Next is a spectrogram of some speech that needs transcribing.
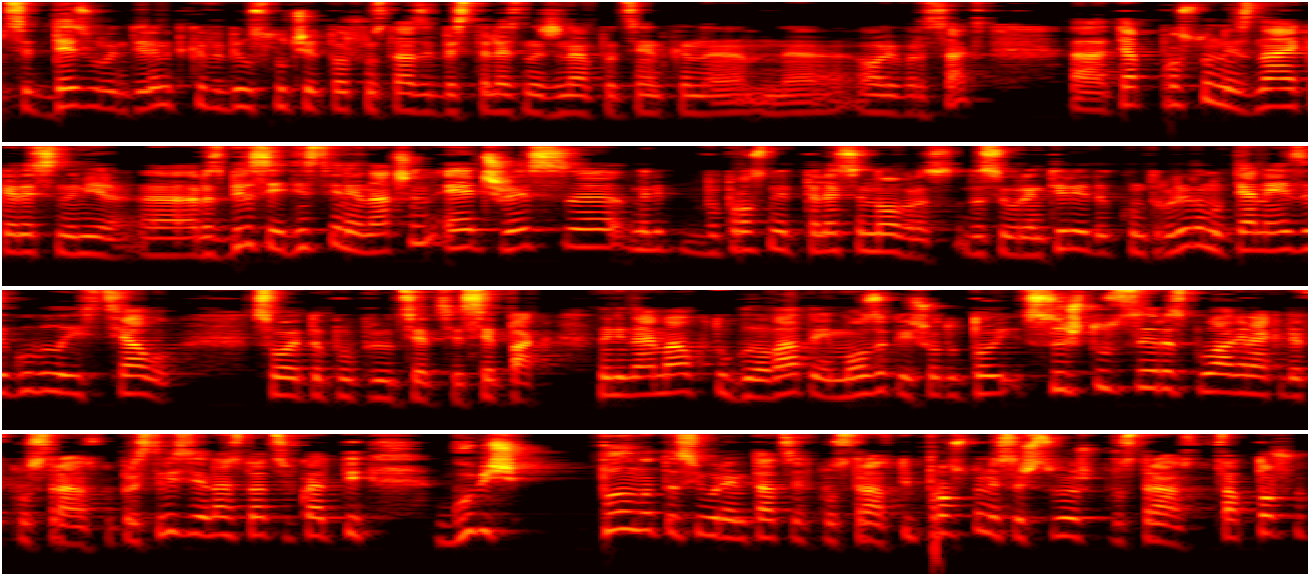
се дезориентираме. Такъв е бил случай точно с тази безтелесна жена, пациентка на, на Оливър Сакс тя просто не знае къде се намира. Разбира се, единственият начин е чрез нали, въпросният телесен образ да се ориентира и да контролира, но тя не е загубила изцяло своята проприоцепция. Все пак. Нали, най-малкото главата и мозъка, защото той също се разполага някъде в пространството. Представи си една ситуация, в която ти губиш пълната си ориентация в пространството. Ти просто не съществуваш в пространството. Това точно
